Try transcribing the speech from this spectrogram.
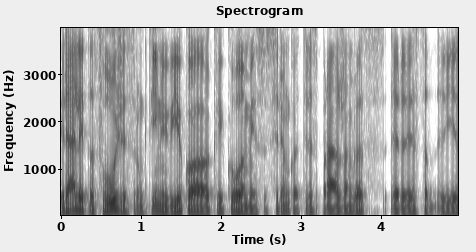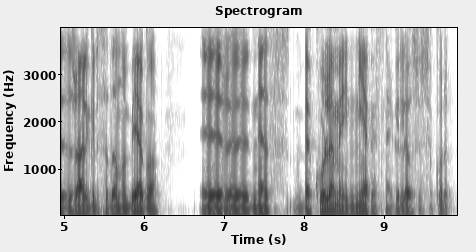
realiai tas lūžis rungtynių vyko, kai kūlamiai susirinko tris pražangas ir jis jis- žalgiris tada nubėgo. Ir nes be kūliamiai niekas negalėjo susikurti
